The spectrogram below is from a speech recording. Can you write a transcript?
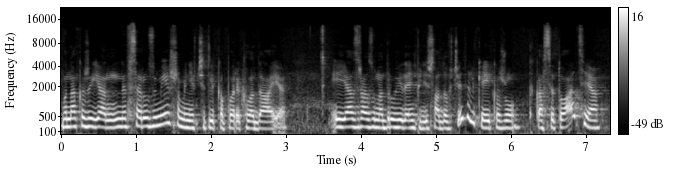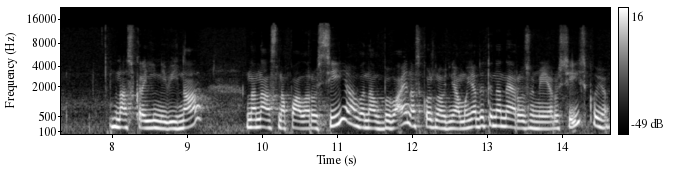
вона каже: я не все розумію, що мені вчителька перекладає. І я зразу на другий день підійшла до вчительки і кажу: така ситуація. У нас в країні війна, на нас напала Росія, вона вбиває нас кожного дня. Моя дитина не розуміє російською.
